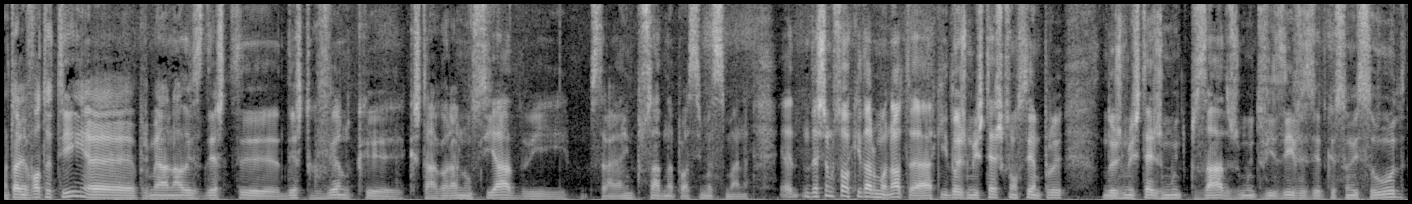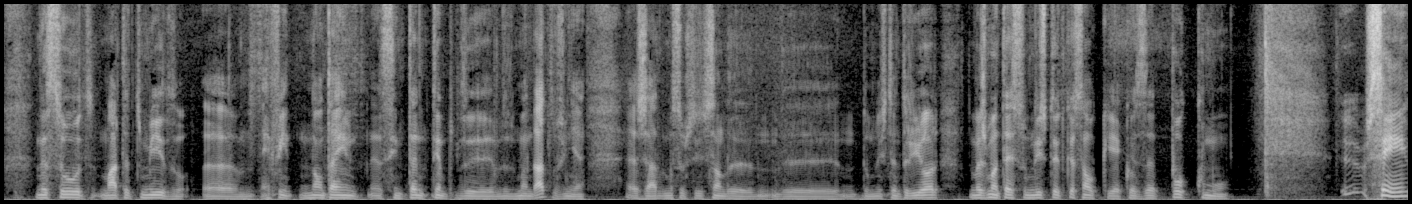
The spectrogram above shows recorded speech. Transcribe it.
António, volta a ti. A primeira análise deste, deste governo que, que está agora anunciado e será impulsado na próxima semana. Eh, deixa-me só aqui dar uma nota. Há aqui dois ministérios que são sempre dois ministérios muito pesados, muito visíveis, Educação e Saúde. Na Saúde, Marta Temido, eh, enfim, não tem assim tanto tempo de, de mandato, vinha eh, já de uma substituição de, de, do ministro anterior, mas mantém-se o ministro da Educação, o que é coisa pouco comum. Sim,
